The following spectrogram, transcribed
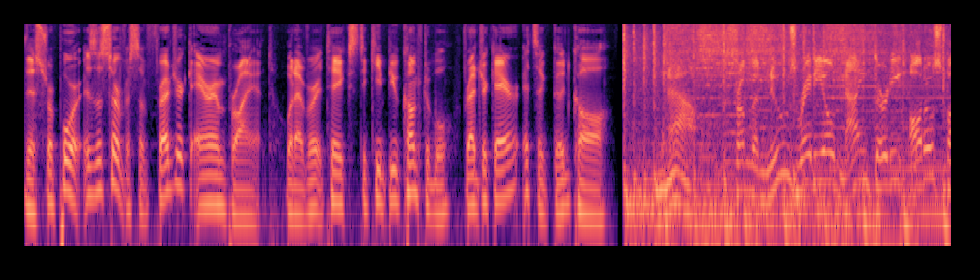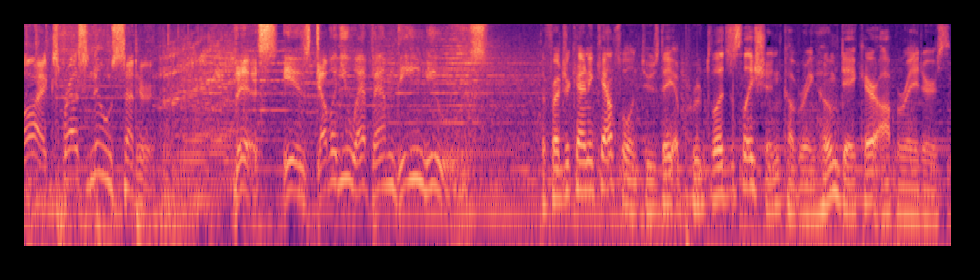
This report is a service of Frederick Air and Bryant. Whatever it takes to keep you comfortable, Frederick Air, it's a good call. Now, from the News Radio 930 Auto Spa Express News Center, this is WFMD News. The Frederick County Council on Tuesday approved legislation covering home daycare operators.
